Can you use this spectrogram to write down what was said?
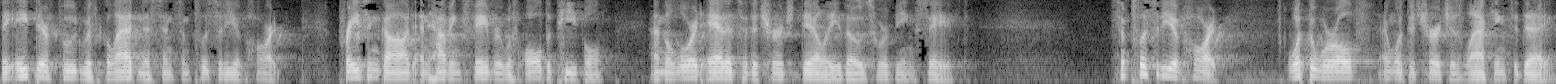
they ate their food with gladness and simplicity of heart praising God and having favor with all the people, and the Lord added to the church daily those who were being saved. Simplicity of heart. What the world and what the church is lacking today.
